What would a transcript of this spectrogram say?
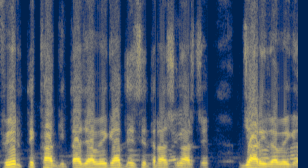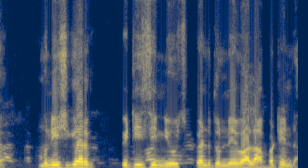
ਫਿਰ ਤਿੱਖਾ ਕੀਤਾ ਜਾਵੇਗਾ ਤੇ ਇਸੇ ਤਰ੍ਹਾਂ ਸੰਘਰਸ਼ ਜਾਰੀ ਰਹੇਗਾ। ਮਨੀਸ਼ ਗਰਗ ਪੀਟੀਸੀ ਨਿਊਜ਼ ਪਿੰਡ ਦੁੰਨੇਵਾਲਾ ਬਠਿੰਡਾ।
